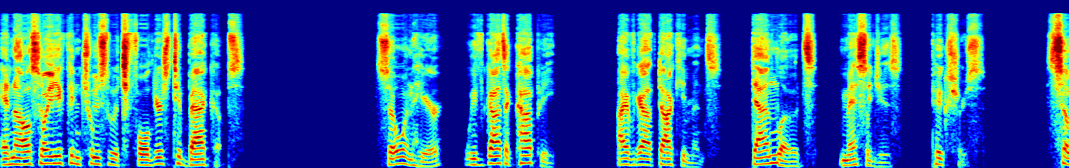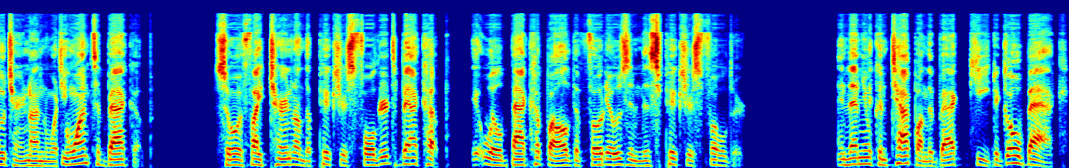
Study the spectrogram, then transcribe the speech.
And also you can choose which folders to backups. So in here, we've got a copy. I've got documents, downloads, messages, pictures. So turn on what you want to backup. So if I turn on the pictures folder to backup, it will backup all the photos in this pictures folder and then you can tap on the back key to go back.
